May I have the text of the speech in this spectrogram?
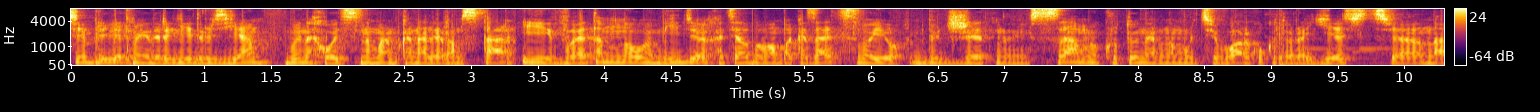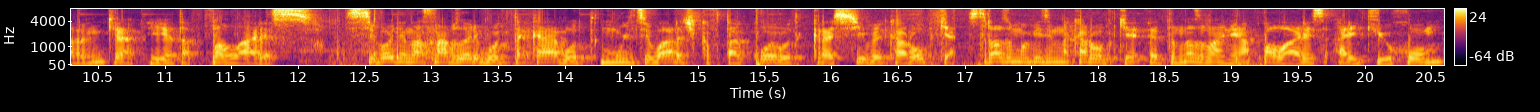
Всем привет, мои дорогие друзья! Вы находитесь на моем канале Рамстар, и в этом новом видео я хотел бы вам показать свою бюджетную, самую крутую, наверное, мультиварку, которая есть э, на рынке, и это Polaris. Сегодня у нас на обзоре будет такая вот мультиварочка в такой вот красивой коробке. Сразу мы видим на коробке это название Polaris IQ Home.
